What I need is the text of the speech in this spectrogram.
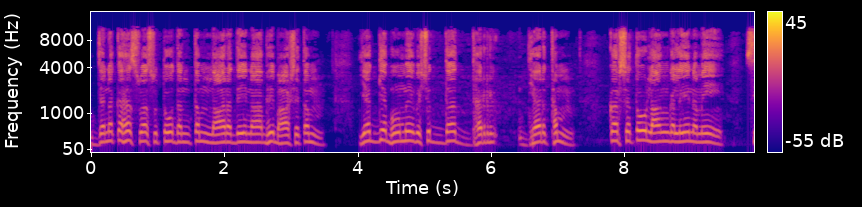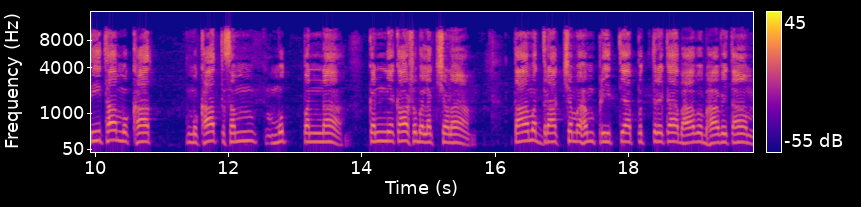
जनकः स्वसुतोदन्तं नारदेनाभिभाषितं यज्ञभूमे विशुद्धध्यर्थं कर्षतो लाङ्गलेन मे। सीता मुखात समुत्पन्ना कन्यका शुभ लक्षणा ताम द्राक्षमहं प्रीत्या पुत्रिका भाव भाविताम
